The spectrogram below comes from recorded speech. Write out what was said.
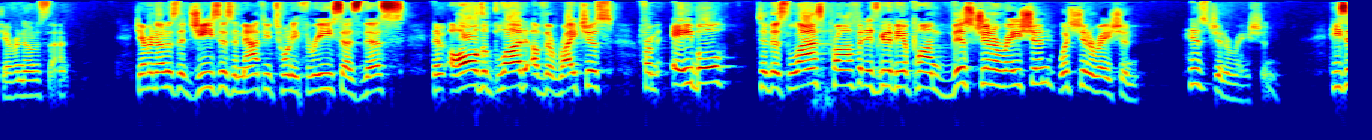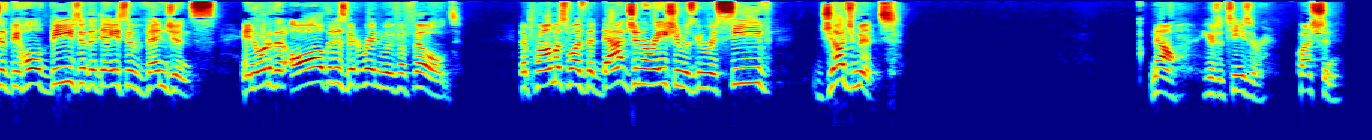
Did you ever notice that? Did you ever notice that Jesus in Matthew 23 says this? That all the blood of the righteous from Abel to this last prophet is going to be upon this generation. Which generation? His generation. He says, behold, these are the days of vengeance in order that all that has been written will be fulfilled. The promise was that that generation was going to receive judgment. Now, here's a teaser. Question.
